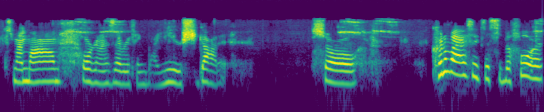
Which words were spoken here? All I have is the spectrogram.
Because my mom organized everything by year, she got it. So, coronavirus existed before,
